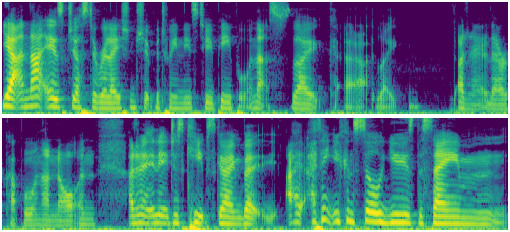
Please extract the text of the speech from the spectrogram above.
Yeah and that is just a relationship between these two people and that's like uh, like I don't know, they're a couple and they're not, and I don't know, and it just keeps going. But I, I think you can still use the same.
